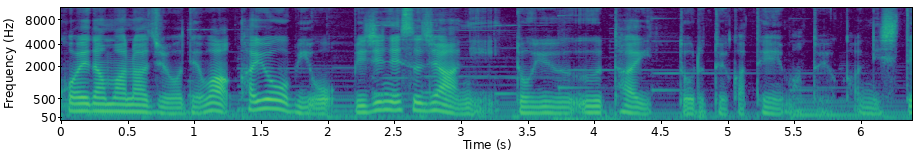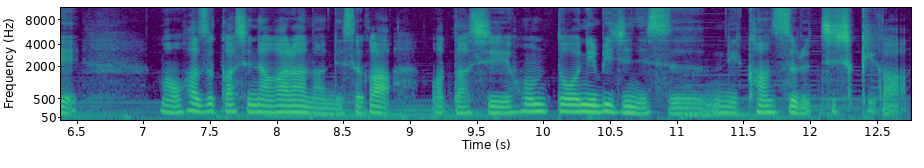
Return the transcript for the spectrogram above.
声玉ラジオでは火曜日をビジネスジャーニーというタイトルというかテーマというかにしてまあ、お恥ずかしながらなんですが私本当にビジネスに関する知識が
